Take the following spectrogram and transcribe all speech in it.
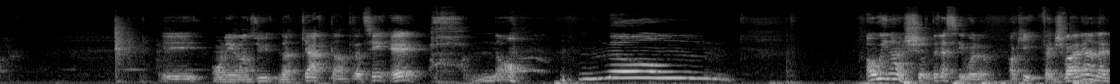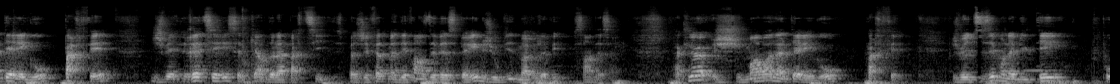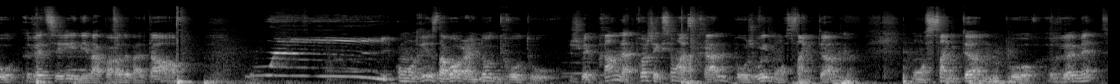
Et on est rendu. Notre carte d'entretien est. Oh, non! non! Ah oui, non, je suis redressé, voilà. OK, fait je vais aller en alter ego. Parfait. Je vais retirer cette carte de la partie. Parce que j'ai fait ma défense désespérée, mais j'ai oublié de me relever, sans dessin. Fait là, je m'en vais en alter ego. Parfait. Je vais utiliser mon habileté pour retirer les vapeurs de Baltar. Oui! On risque d'avoir un autre gros tour. Je vais prendre la projection astrale pour jouer mon 5 tomes. Mon 5 tomes pour remettre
